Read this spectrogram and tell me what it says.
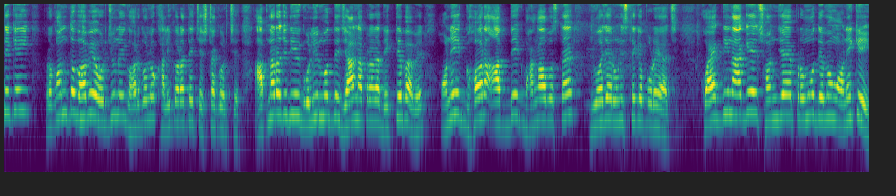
থেকেই প্রকান্তভাবে অর্জুন ওই ঘরগুলো খালি করাতে চেষ্টা করছে। আপনারা যদি ওই গলির মধ্যে যান, আপনারা দেখতে পাবেন অনেক ঘর আর্ধেক ভাঙা অবস্থায় দু থেকে পড়ে আছে। কয়েকদিন আগে সঞ্জয় প্রমোদ এবং অনেকেই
